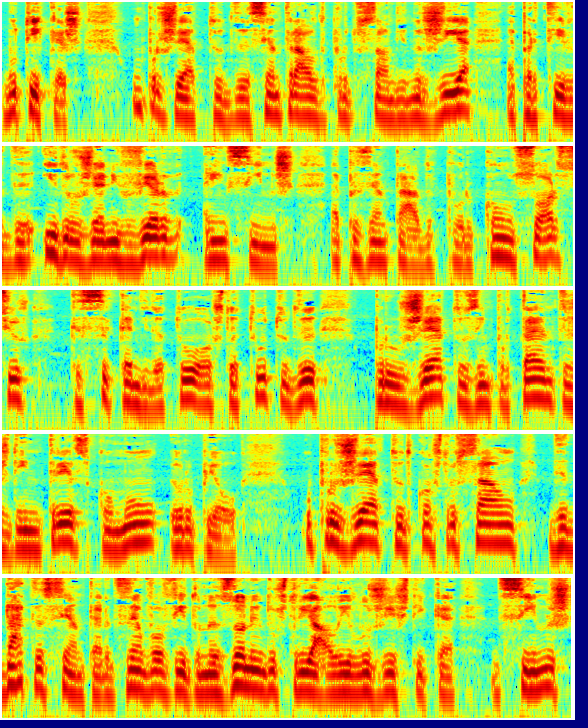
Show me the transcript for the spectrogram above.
Boticas, um projeto de central de produção de energia a partir de hidrogênio verde em Sines, apresentado por consórcios que se candidatou ao estatuto de projetos importantes de interesse comum europeu. O projeto de construção de data center desenvolvido na zona industrial e logística de Sines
